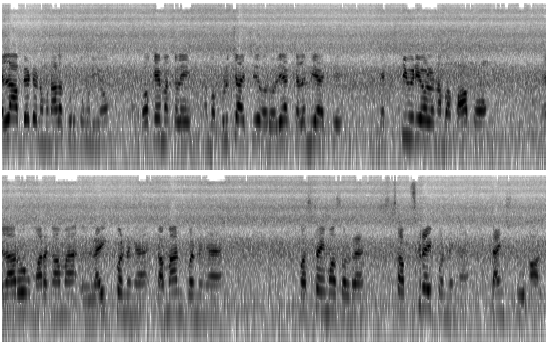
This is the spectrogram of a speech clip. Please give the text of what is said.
எல்லா அப்டேட்டும் நம்மளால் கொடுக்க முடியும். ஓகே மக்களே நம்ம குளிச்சாச்சு ஒரு வழியாக கிளம்பியாச்சு. நெக்ஸ்ட் வீடியோவில் நம்ம பார்ப்போம். எல்லாரும் மறக்காமல் லைக் பண்ணுங்கள் கமெண்ட் பண்ணுங்கள் ஃபஸ்ட் டைமாக சொல்கிறேன் சப்ஸ்கிரைப் பண்ணுங்கள் தேங்க்ஸ் டு ஆல்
